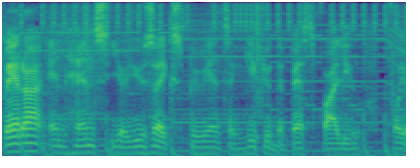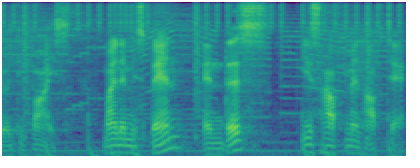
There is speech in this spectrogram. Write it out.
better enhance your user experience and give you the best value for your device. My name is Ben and this is Half Man Half Tech.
